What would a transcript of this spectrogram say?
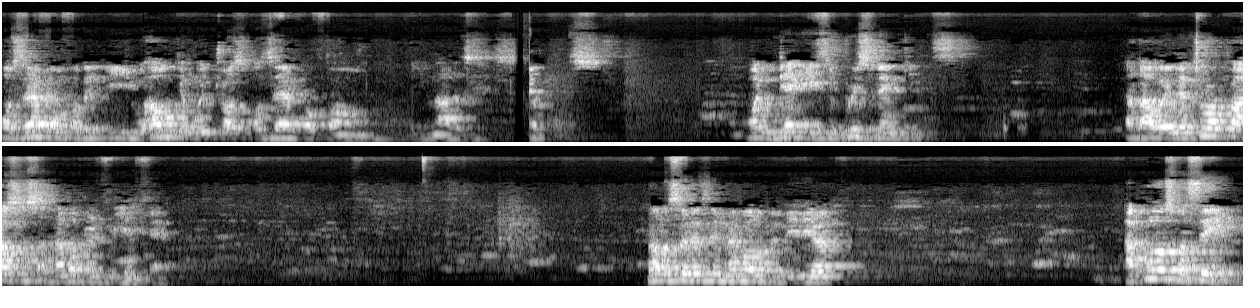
observer for the EU? How can we trust observer from the United States? When there is a precedent case that our electoral process has never been free and fair. Fellow citizen, member of the media, I close by saying,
